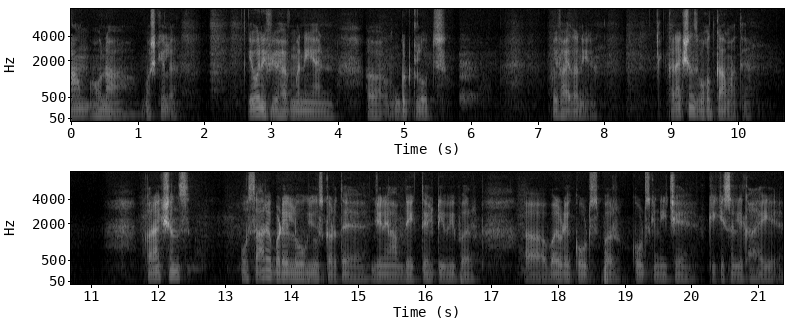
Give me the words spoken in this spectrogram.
काम होना मुश्किल है। Even if you have money and good clothes कोई फ़ायदा नहीं है। कनेक्शंस बहुत काम आते हैं। कनेक्शंस वो सारे बड़े लोग यूज़ करते हैं, जिन्हें आप देखते हैं टीवी पर बड़े बड़े कोट्स पर कोट्स के नीचे कि किसने लिखा है ये।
